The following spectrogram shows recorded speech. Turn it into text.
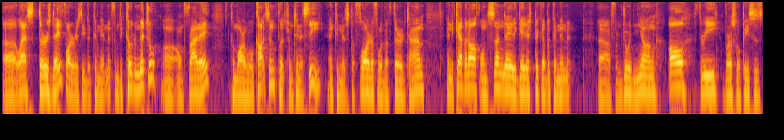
Uh, last Thursday, Florida received a commitment from Dakota Mitchell uh, on Friday. Kamari Wilcoxon flips from Tennessee and commits to Florida for the third time. And to cap it off, on Sunday, the Gators pick up a commitment uh, from Jordan Young. All three versatile pieces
